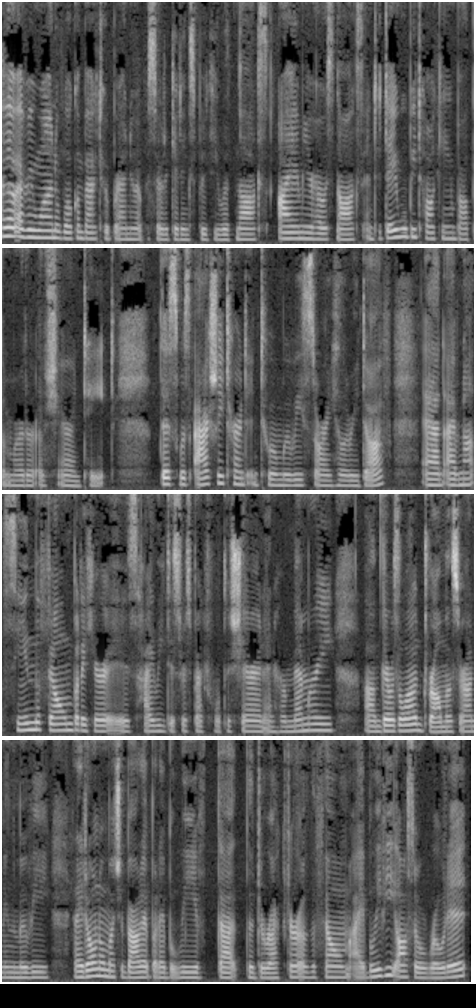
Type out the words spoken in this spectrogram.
Hello, everyone. Welcome back to a brand new episode of Getting Spooky with Knox. I am your host, Knox, and today we'll be talking about the murder of Sharon Tate. This was actually turned into a movie starring Hilary Duff, and I have not seen the film, but I hear it is highly disrespectful to Sharon and her memory. Um, there was a lot of drama surrounding the movie, and I don't know much about it, but I believe that the director of the film, I believe he also wrote it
